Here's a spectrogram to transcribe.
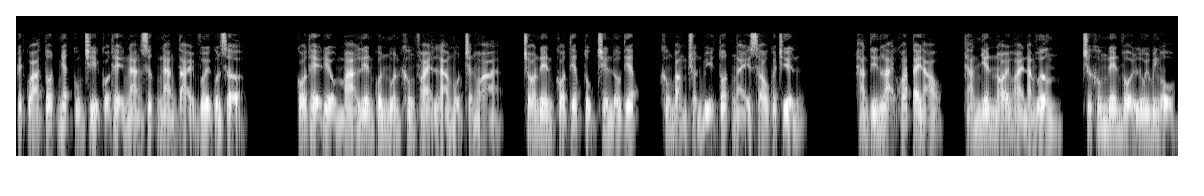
kết quả tốt nhất cũng chỉ có thể ngang sức ngang tài với quân sở. Có thể điều mà liên quân muốn không phải là một trận hòa, cho nên có tiếp tục chiến đấu tiếp, không bằng chuẩn bị tốt ngày sau quyết chiến. Hàn tín lại khoát tay áo, thản nhiên nói hoài nam vương, chứ không nên vội lui binh ổ.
